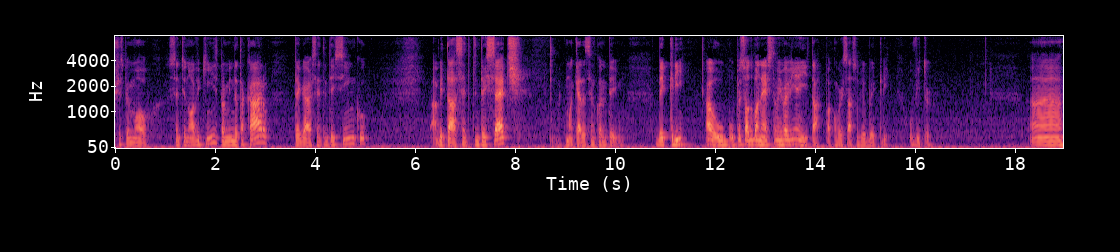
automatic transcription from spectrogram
XPMOL 109,15, para mim ainda tá caro. Tegar 135, Habitat 137, com uma queda de 141. Becri, ah, o, o pessoal do Banest também vai vir aí, tá? Para conversar sobre o Becri, o Vitor. Ah,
